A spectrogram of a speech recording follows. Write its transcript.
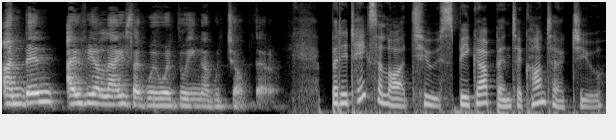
And then I realized that we were doing a good job there. But it takes a lot to speak up and to contact you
